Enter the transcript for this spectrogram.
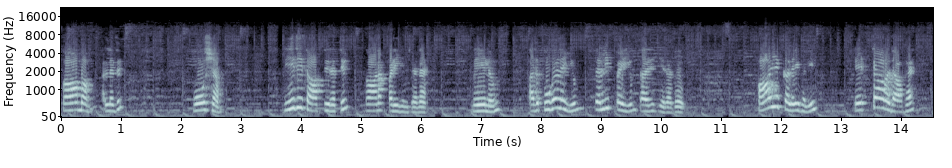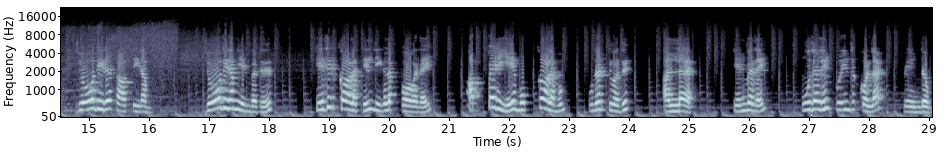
காமம் அல்லது மோஷம் நீதி சாஸ்திரத்தில் காணப்படுகின்றன. மேலும் அது புகழையும் செழிப்பையும் தருகிறது. ஆயக்கலைகளில் எட்டாவதாக ஜோதிட சாஸ்திரம். ஜோதிடம் என்பது எதிர்காலத்தில் நிகழப்போவதை அப்படியே முக்காலமும் உணர்த்துவது அல்ல என்பதை முதலில் புரிந்து கொள்ள வேண்டும்.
